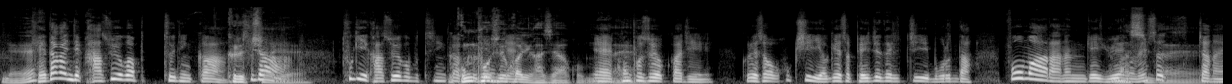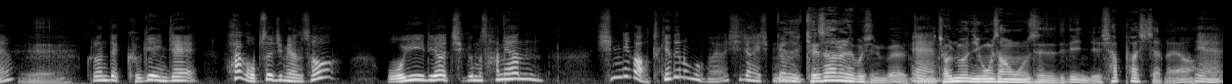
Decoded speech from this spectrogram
네. 게다가 이제 가수요가 붙으니까 그렇죠. 투자 예. 투기 가수요가 붙으니까 공포 수요까지 가세하고 뭐. 예, 공포 수요까지 그래서 혹시 여기에서 배제될지 모른다. 포마라는 게 유행을 맞습니다. 했었잖아요. 예. 그런데 그게 이제 확 없어지면서 오히려 지금 사면 심리가 어떻게 되는 건가요? 시장의 심리. 그러니까 계산을 해보시는 거예요. 예. 젊은 2030 세대들이 이제 샤프하시잖아요. 예.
